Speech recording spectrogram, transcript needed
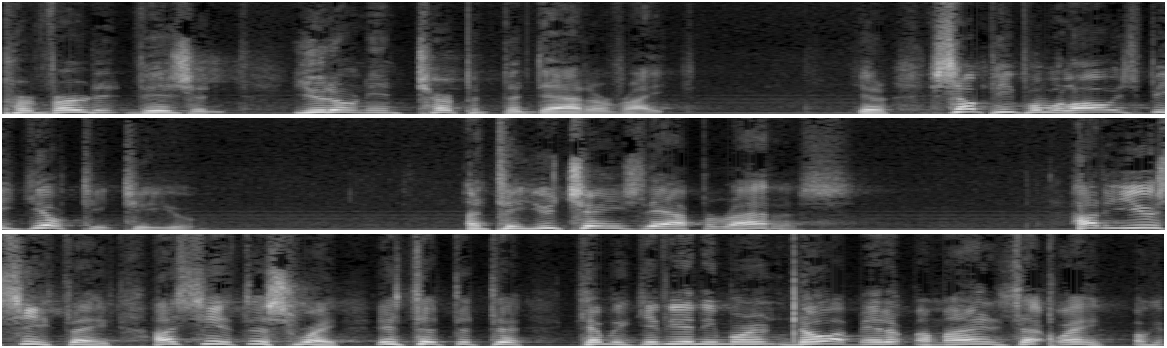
perverted vision. You don't interpret the data right. You know, some people will always be guilty to you until you change the apparatus. How do you see things? I see it this way. Is that, that, that, can we give you any more? No, I've made up my mind. It's that way. Okay.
